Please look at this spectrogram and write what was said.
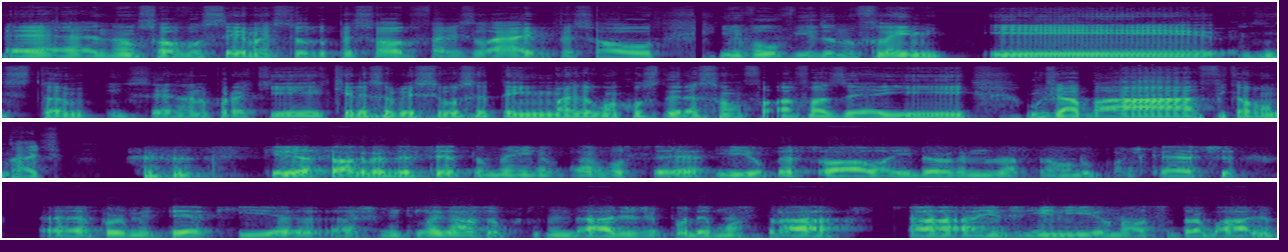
É, não só você, mas todo o pessoal do Fares Live, pessoal envolvido no Flame. E estamos encerrando por aqui. Queria saber se você tem mais alguma consideração a fa- a fazer aí, um jabá, fica à vontade. Queria só agradecer também a você e o pessoal aí da organização do podcast eh, por me ter aqui. Eu acho muito legal essa oportunidade de poder mostrar a, a engine e o nosso trabalho.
